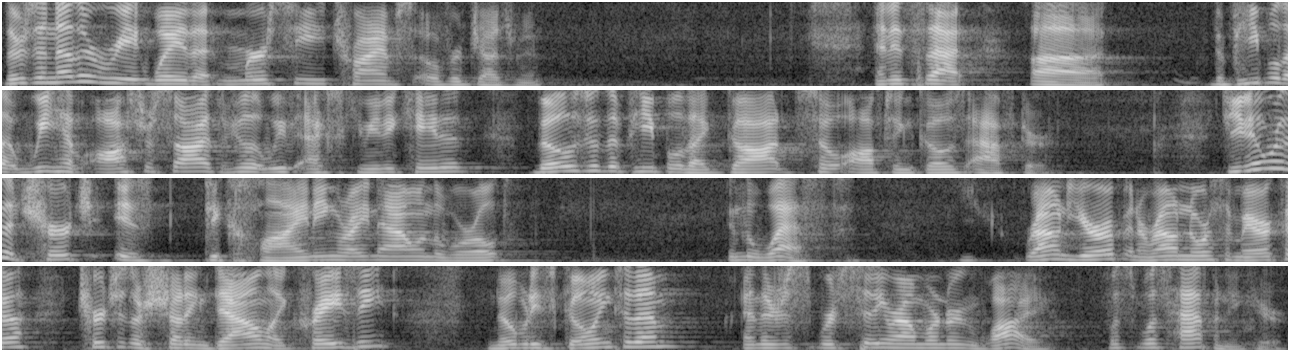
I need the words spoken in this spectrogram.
there's another re- way that mercy triumphs over judgment. And it's that uh, the people that we have ostracized, the people that we've excommunicated, those are the people that God so often goes after. Do you know where the church is declining right now in the world? In the West. Around Europe and around North America, churches are shutting down like crazy. Nobody's going to them, and they're just, we're sitting around wondering why. What's, what's happening here?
